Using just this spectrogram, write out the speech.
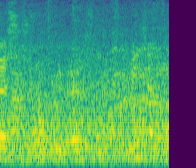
Yes, on the reverse is not reversed.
